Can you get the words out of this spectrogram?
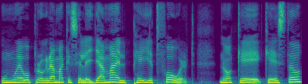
un nuevo programa que se le llama el Pay It Forward, ¿no? Que, que esto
